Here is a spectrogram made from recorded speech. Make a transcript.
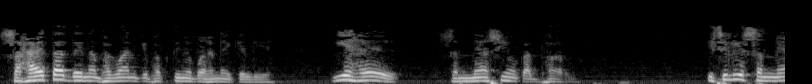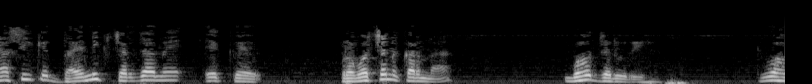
सहायता देना भगवान की भक्ति में बढ़ने के लिए। ये है सन्यासियों का धर्म। इसीलिए सन्यासी के दैनिक चर्चा में एक प्रवचन करना बहुत ज़रूरी है कि वह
